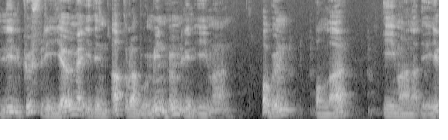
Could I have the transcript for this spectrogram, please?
lil küfri yevme idin akrabu minhum lil iman. O gün onlar imana değil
